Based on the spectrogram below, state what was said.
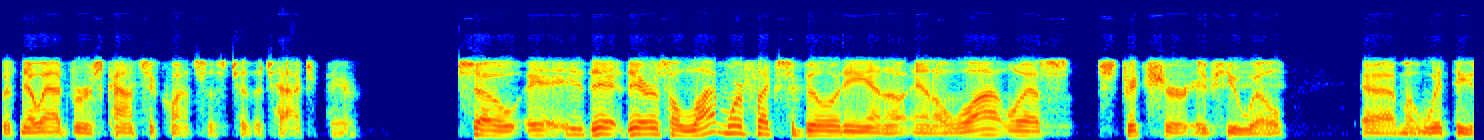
with no adverse consequences to the taxpayer. So uh, there, there's a lot more flexibility and a, and a lot less stricture, if you will, um, with these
